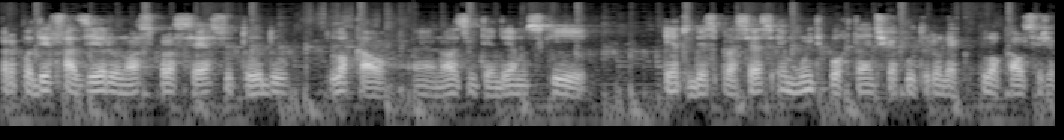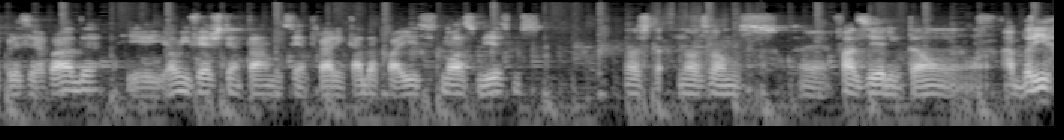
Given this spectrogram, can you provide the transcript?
para poder fazer o nosso processo todo local. É, nós entendemos que dentro desse processo é muito importante que a cultura local seja preservada e ao invés de tentarmos entrar em cada país nós mesmos, nós, nós vamos é, fazer então abrir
